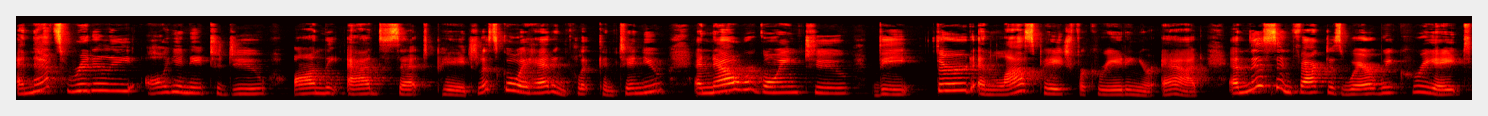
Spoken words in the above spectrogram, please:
And that's really all you need to do on the ad set page. Let's go ahead and click continue. And now we're going to the third and last page for creating your ad. And this, in fact, is where we create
